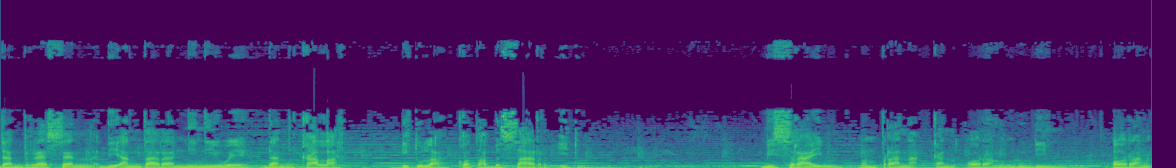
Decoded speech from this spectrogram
dan Resen di antara Niniwe dan Kalah, itulah kota besar itu. Misraim memperanakkan orang Ludim, orang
